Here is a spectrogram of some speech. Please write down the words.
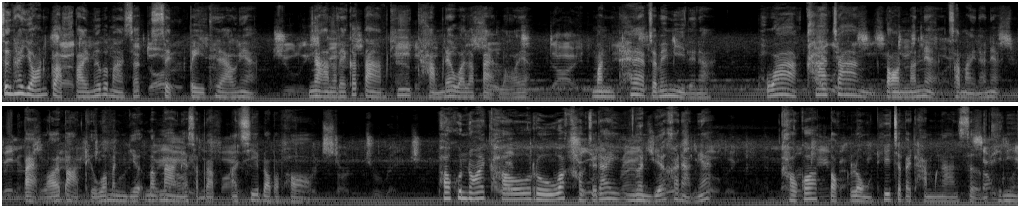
ซึ่งถ้าย้อนกลับไปเมื่อประมาณสัก 10 ปีที่แล้วเนี่ย งานอะไรก็ตามที่ทำได้วันละ 800อะ มันแทบจะไม่มีเลยนะ เพราะว่าค่าจ้างตอนนั้นเนี่ย สมัยนั้นเนี่ย 800 บาทถือว่ามันเยอะมากๆนะสำหรับอาชีพรปภ พอคุณน้อยเขารู้ว่าเขาจะได้เงินเยอะขนาดเนี้ยเขาก็ตกลงที่จะไปทำงานเสริมที่นี่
